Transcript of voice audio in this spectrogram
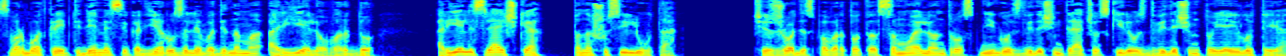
Svarbu atkreipti dėmesį, kad Jeruzalė vadinama Arielio vardu. Arielis reiškia panašus į liūtą. Šis žodis pavartotas Samuelio antros knygos 23 skyriaus 20 eilutėje.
